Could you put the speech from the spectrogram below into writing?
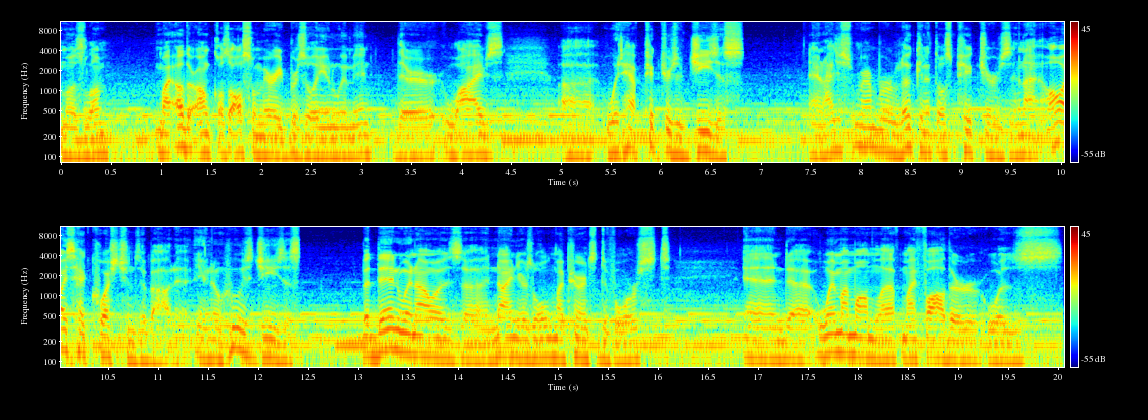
Muslim. My other uncles also married Brazilian women. Their wives uh, would have pictures of Jesus. And I just remember looking at those pictures and I always had questions about it. You know, who is Jesus? But then when I was uh, nine years old, my parents divorced. And uh, when my mom left, my father was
